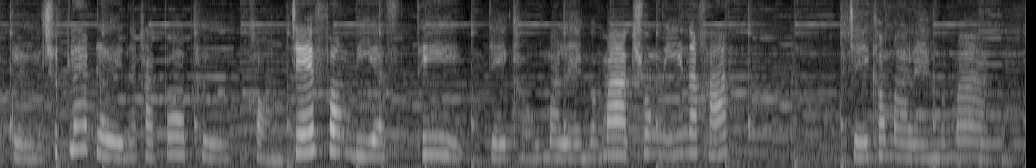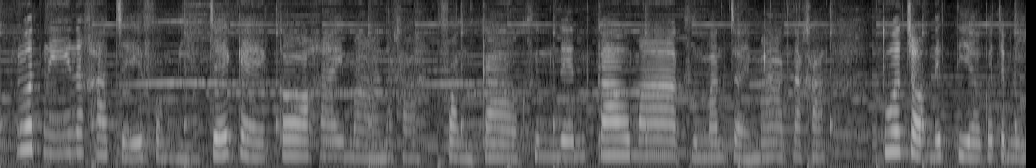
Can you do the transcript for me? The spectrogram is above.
กเลยชุดแรกเลยนะคะก็คือของเจฟฟองเบียร์ที่เจเขามาแรงมากๆช่วงนี้นะคะ เจเข้ามาแรงมากๆ งวดนี้นะคะเจฟองเบียร์เจแกก็ให้มานะคะฟันก้าวขึ้นเน้นก้าวมากคือมั่นใจมากนะคะ ตัวเจาะเม็ดเดียวก็จะมี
